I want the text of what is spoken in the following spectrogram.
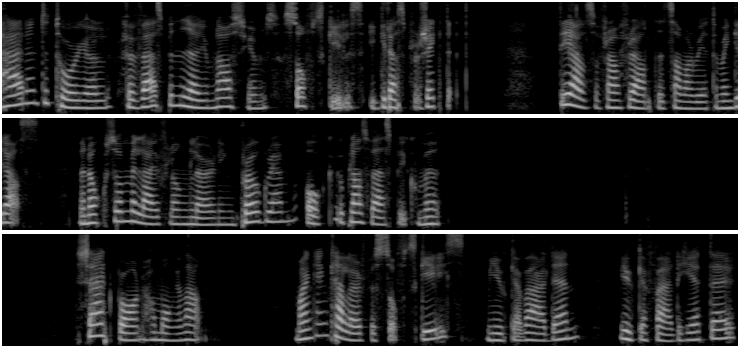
här är en tutorial för Väsby Nya Gymnasiums Soft Skills i GRASS-projektet. Det är alltså framförallt ett samarbete med GRASS, men också med Lifelong Learning Program och Upplands Väsby kommun. Kärt barn har många namn. Man kan kalla det för soft skills, mjuka värden, mjuka färdigheter,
